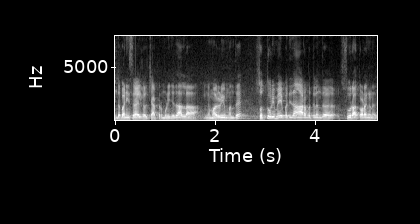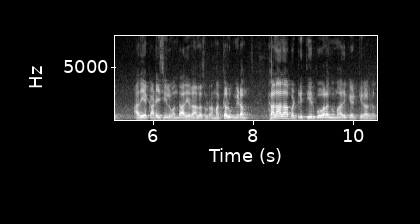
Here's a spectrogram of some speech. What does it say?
இந்த பனிஸ்ராயல்கள் சாப்டர் முடிஞ்சது. அல்லா இங்கே மறுபடியும் வந்து சொத்து உரிமையை பற்றி தான் ஆரம்பத்தில் இந்த சூறா தொடங்கினது. அதே கடைசியில் வந்து அதே தான் அல்ல சொல்கிறான் மக்கள் உம்மிடம் கலாலா பற்றி தீர்ப்பு வழங்குமாறு கேட்கிறார்கள்.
